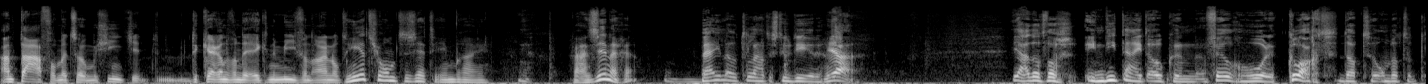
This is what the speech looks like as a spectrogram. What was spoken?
aan tafel met zo'n machientje de kern van de economie van Arnold Heertje om te zetten in braille. Ja. Waanzinnig, hè? Bijlo te laten studeren. Ja. Ja, dat was in die tijd ook een veelgehoorde klacht. Dat, eh, omdat het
